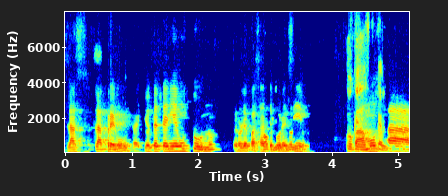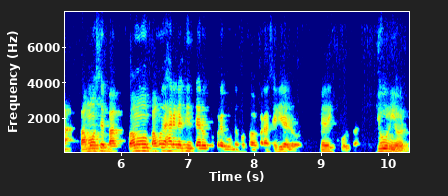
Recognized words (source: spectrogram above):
las, preguntas. Yo te tenía en un turno, pero le pasaste por encima. vamos, a, vamos, vamos, vamos a dejar en el tintero tu pregunta, por favor, para seguir el orden. Me disculpa. Junior.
